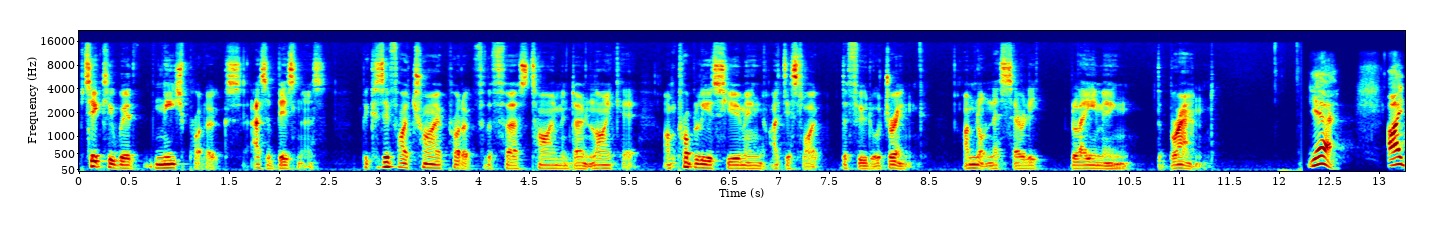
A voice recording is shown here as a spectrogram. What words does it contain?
particularly with niche products as a business. Because if I try a product for the first time and don't like it, I'm probably assuming I dislike the food or drink. I'm not necessarily blaming the brand. Yeah, I,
